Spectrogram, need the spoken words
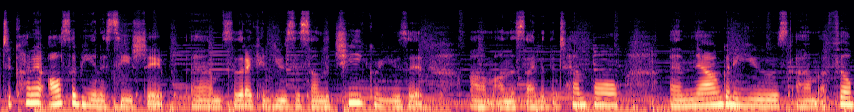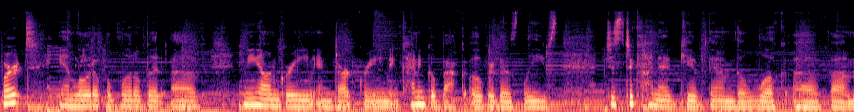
to kind of also be in a C shape um, so that I could use this on the cheek or use it um, on the side of the temple. And now I'm going to use um, a filbert and load up a little bit of neon green and dark green and kind of go back over those leaves just to kind of give them the look of, um,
